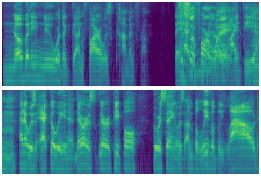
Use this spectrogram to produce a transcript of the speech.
nobody knew where the gunfire was coming from. They Just had so far no away. idea, Mhm. and it was echoing. And there was there were people who were saying it was unbelievably loud.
